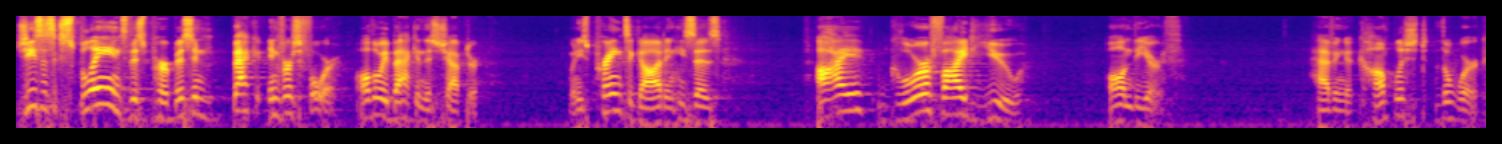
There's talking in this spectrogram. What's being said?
Jesus explains this purpose in, back in verse 4, all the way back in this chapter, when he's praying to God and he says, I glorified you on the earth, having accomplished the work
